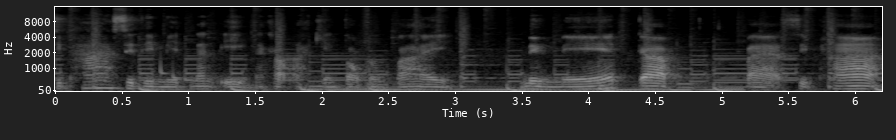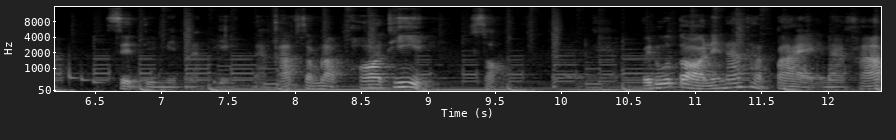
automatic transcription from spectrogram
85เซนติเมตรนั่นเองนะครับอะเขียนตอบลงไป 1 เมตรกับ 85เซนติเมตรนั่นเองนะครับสำหรับข้อที่ 2 ไปดูต่อในหน้าถัดไปนะครับ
